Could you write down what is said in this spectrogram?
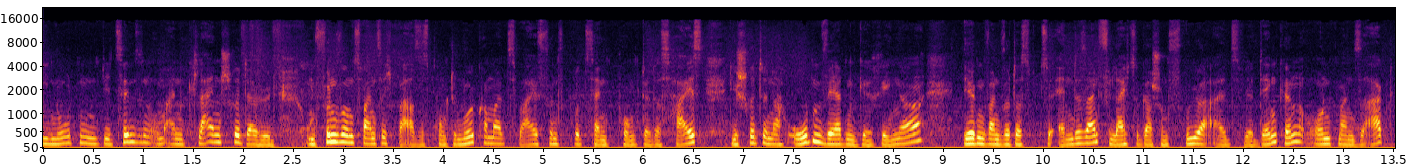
die Noten, die Zinsen um einen kleinen Schritt erhöht, um 25 Basispunkte, 0,25 Prozentpunkte. Das heißt, die Schritte nach oben werden geringer. Irgendwann wird das zu Ende sein, vielleicht sogar schon früher, als wir denken. Und man sagt,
